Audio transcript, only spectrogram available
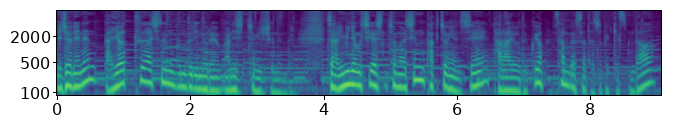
예전에는 다이어트 하시는 분들이 노래 많이 신청해 주셨는데. 자, 이민영 씨가 신청하신 박정현 씨의 달아요 듣고요. 3배사 다시 뵙겠습니다.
